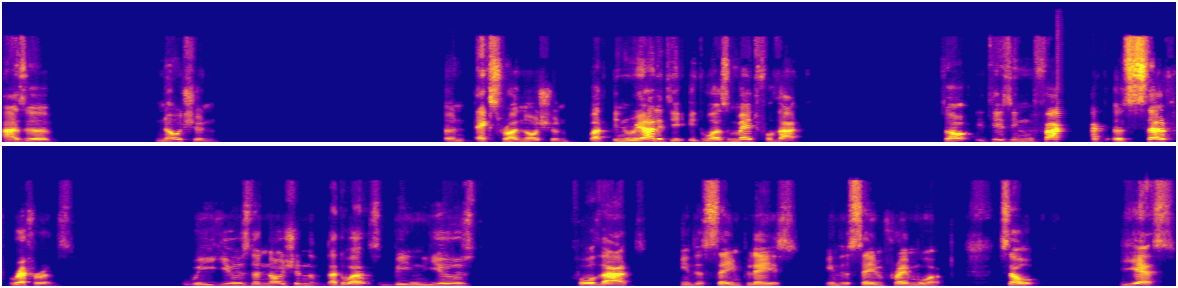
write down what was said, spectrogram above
as a notion an extra notion, but in reality, it was made for that. So it is in fact a self-reference. We use the notion that was being used for that in the same place, in the same framework. So yes,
